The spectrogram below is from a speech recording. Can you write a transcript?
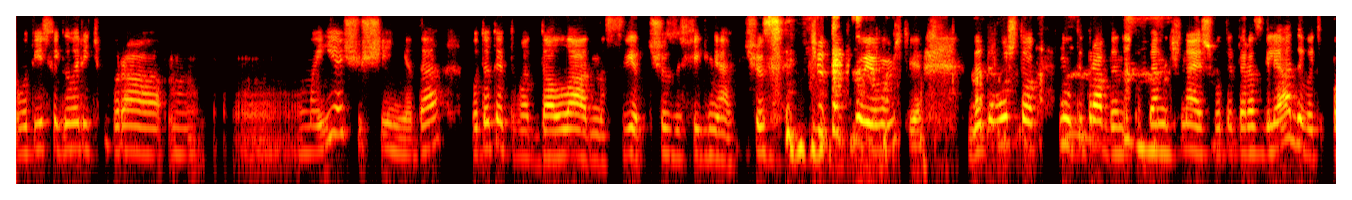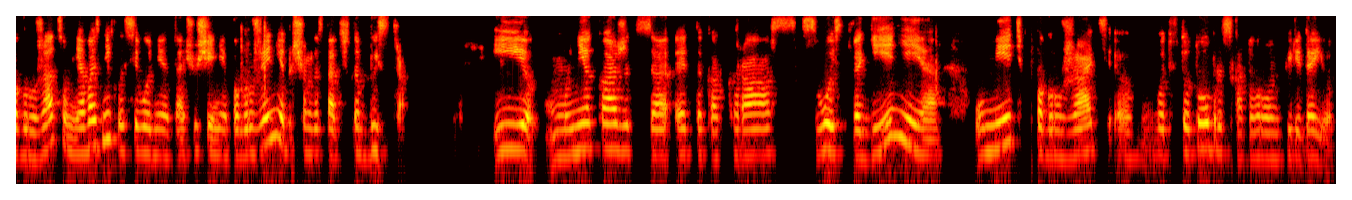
Вот если говорить про мои ощущения, да, вот от этого, да ладно, Свет, что за фигня, что, такое вообще? До того, что, ну, ты правда, когда начинаешь вот это разглядывать, погружаться, у меня возникло сегодня это ощущение погружения, причем достаточно быстро. И мне кажется, это как раз свойство гения уметь погружать э, вот в тот образ, который он передает.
